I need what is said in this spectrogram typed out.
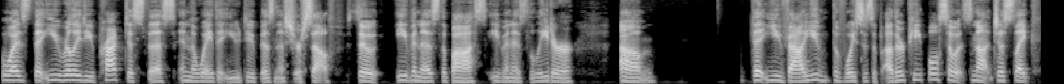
was that you really do practice this in the way that you do business yourself. So even as the boss, even as the leader, um, that you value the voices of other people. So it's not just like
